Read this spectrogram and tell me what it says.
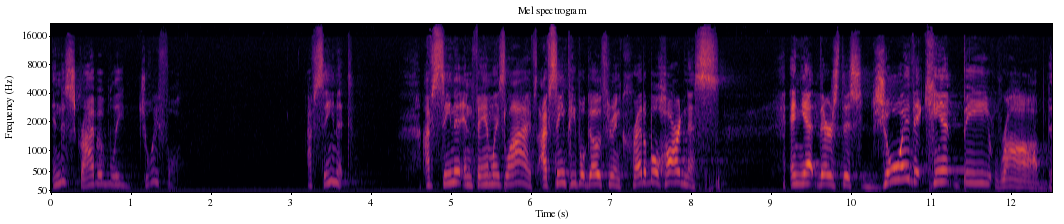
indescribably joyful? I've seen it. I've seen it in families' lives. I've seen people go through incredible hardness, and yet there's this joy that can't be robbed.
